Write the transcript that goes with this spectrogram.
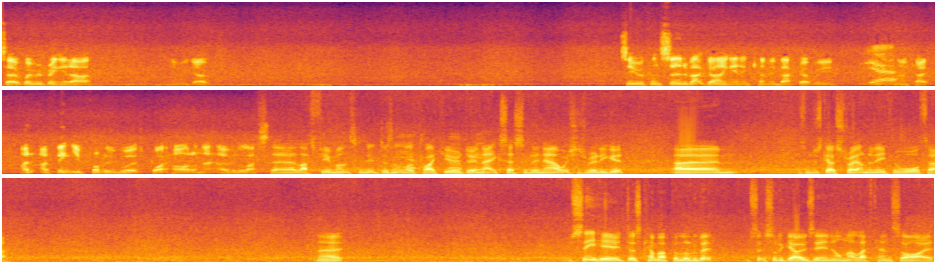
So when we bring it up, here we go. So you were concerned about going in and coming back up, were you? Yeah. Okay. I, I think you've probably worked quite hard on that over the last uh, last few months because it doesn't look like you're doing that excessively now, which is really good. Um, so just go straight underneath the water. Now, you see here, it does come up a little bit, so it sort of goes in on that left-hand side.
